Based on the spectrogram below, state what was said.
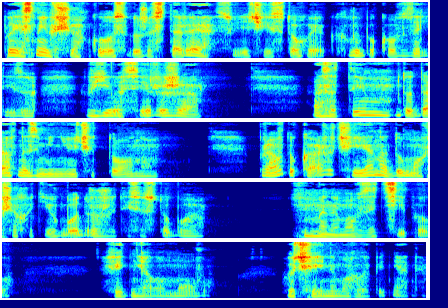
пояснив, що колесо дуже старе, судячи з того, як глибоко в залізо в'їлася ржа, а затим додав, не змінюючи тону. Правду кажучи, я надумав, що хотів би одружитися з тобою. Мене мов заціпило, відняло мову, очей не могла підняти.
